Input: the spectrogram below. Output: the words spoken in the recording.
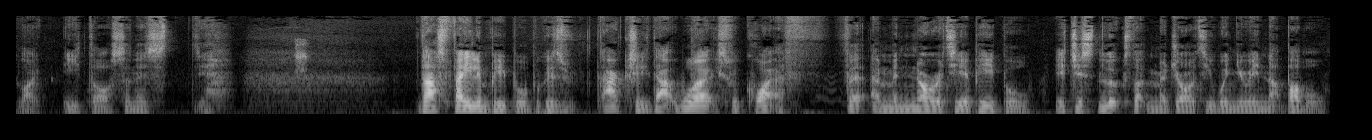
like ethos and it's that's failing people because actually that works for quite a, for a minority of people. It just looks like the majority when you're in that bubble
